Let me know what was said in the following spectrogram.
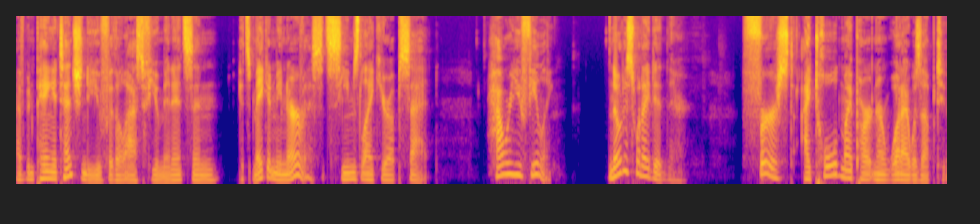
I've been paying attention to you for the last few minutes and it's making me nervous. It seems like you're upset. How are you feeling? Notice what I did there. First, I told my partner what I was up to.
